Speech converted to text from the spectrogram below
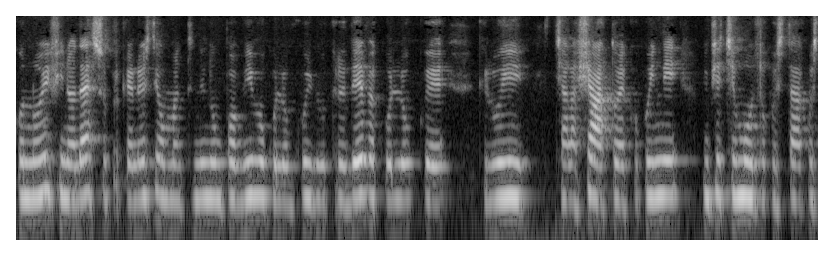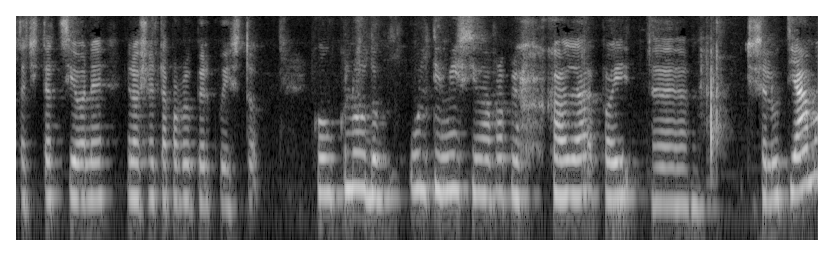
con noi fino adesso perché noi stiamo mantenendo un po' vivo quello in cui lui credeva e quello che, che lui ci ha lasciato. Ecco, quindi mi piace molto questa, questa citazione e l'ho scelta proprio per questo. Concludo, ultimissima proprio cosa, poi eh, ci salutiamo.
